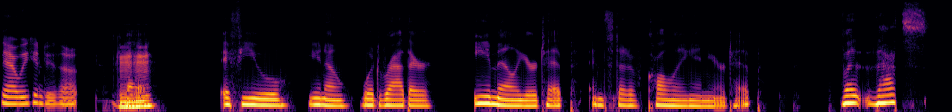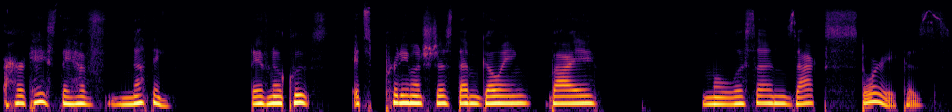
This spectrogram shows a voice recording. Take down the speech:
Yeah, we can do that. Okay. Mhm. If you, you know, would rather email your tip instead of calling in your tip. But that's her case. They have nothing. They have no clues. It's pretty much just them going by Melissa and Zach's story because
